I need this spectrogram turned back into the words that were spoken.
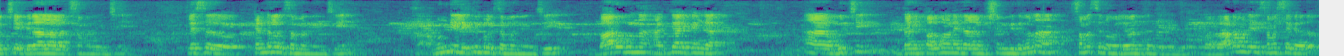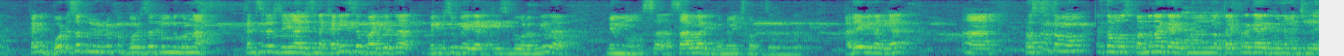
వచ్చే విరాళాలకు సంబంధించి ప్లస్ టెండర్లకు సంబంధించి ఉండి లెక్కింపులకు సంబంధించి బారుగున్న ఉన్న అధికారికంగా వచ్చి దాన్ని పాల్గొనే దాని విషయం మీద కూడా సమస్యను లేవంతం జరిగింది. వారు రావడం అనేది సమస్య కాదు కానీ బోర్డు సభ్యులు ఉన్నట్టు బోర్డు సభ్యులను కూడా కన్సిడర్ చేయాల్సిన కనీస బాధ్యత వెంకటసుబ్బయ్య గారు తీసుకోవడం మీద మేము సార్ వారికి విన్నవించుకోవడం జరిగింది. అదేవిధంగా ప్రస్తుతము ప్రస్తుతము స్పందన కార్యక్రమంలో కలెక్టర్ గారికి విన్నవించింది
